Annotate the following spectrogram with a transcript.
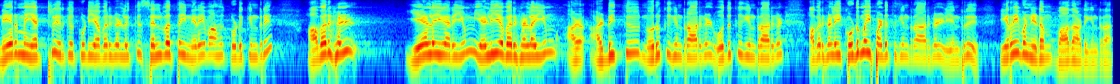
நேர்மையற்று இருக்கக்கூடிய அவர்களுக்கு செல்வத்தை நிறைவாக கொடுக்கின்றீர். அவர்கள் ஏழையரையும் எளியவர்களையும் அ- அடித்து நொறுக்குகின்றார்கள் ஒதுக்குகின்றார்கள் அவர்களை கொடுமைப்படுத்துகின்றார்கள் என்று இறைவனிடம் வாதாடுகின்றார்.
